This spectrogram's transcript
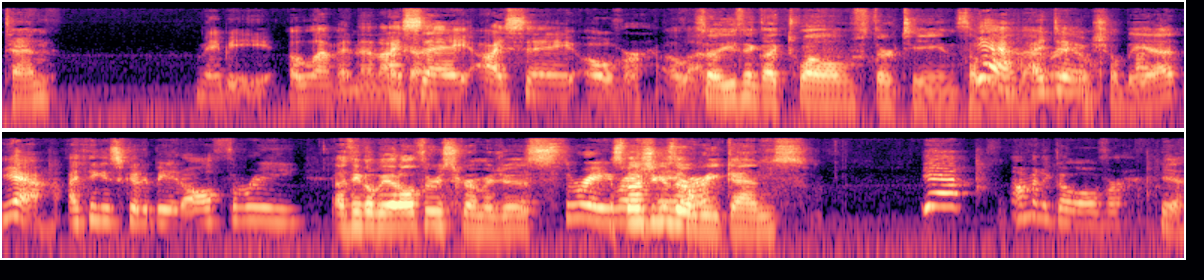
10. maybe 11 and i Okay. say i say over 11 So you think like 12, 13, something yeah in that i do range he'll be I- at? yeah i think it's going to be at all three I think he'll be at all three scrimmages. That's three especially because they're weekends. yeah i'm going to go over Yeah.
